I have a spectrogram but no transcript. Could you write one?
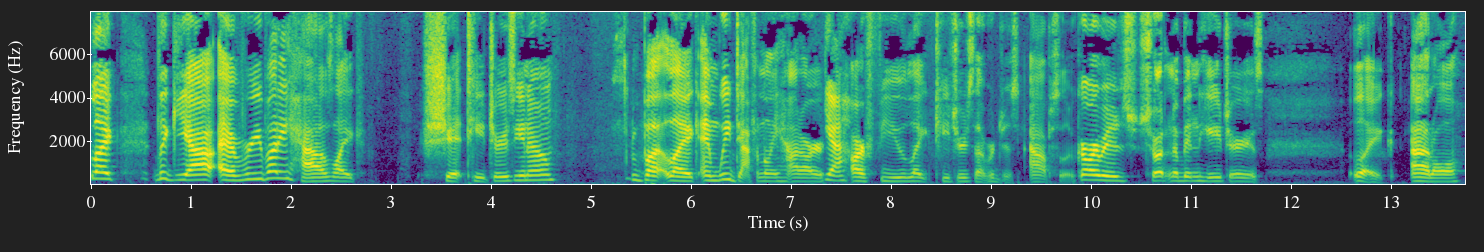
like like yeah everybody has like shit teachers you know but like and we definitely had our Yeah. our few like teachers that were just absolute garbage shouldn't have been teachers like at all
